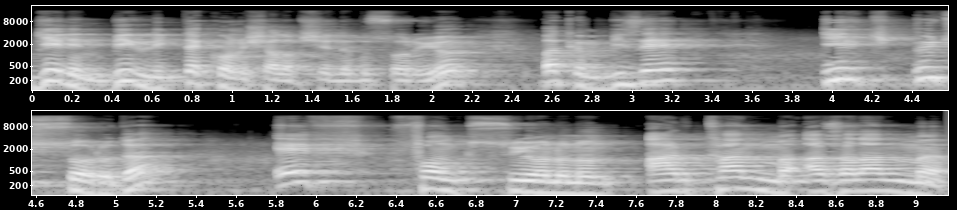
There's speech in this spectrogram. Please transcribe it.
Gelin birlikte konuşalım şimdi bu soruyu. Bakın bize ilk 3 soruda f fonksiyonunun artan mı azalan mı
